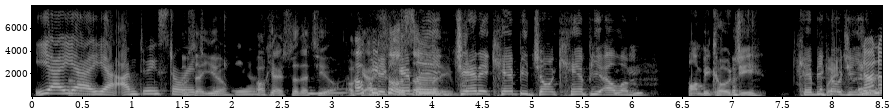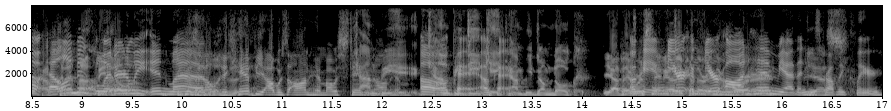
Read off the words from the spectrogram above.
Yeah, yeah, yeah. I'm doing Oh, storage. is that you? with you. Okay, so that's you. Okay, Okay, I Okay, cool, saw can't so- be Janet, can't be John, can't be Ellum, Can't be Koji. Can't be Wait. Koji. No, either. no, How can is not be literally in Because lab. Ellum- it can't be. I was on him. I was standing Can on be, him. Oh, can be DK, okay. can be Dumb Dog. Yeah, they were Okay, if standing you're on other if you're on corner. him, yeah, then he's Yes. probably clear.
